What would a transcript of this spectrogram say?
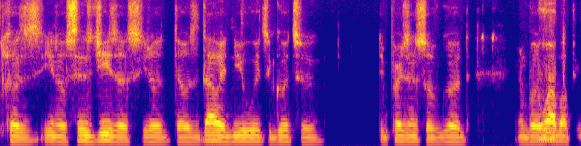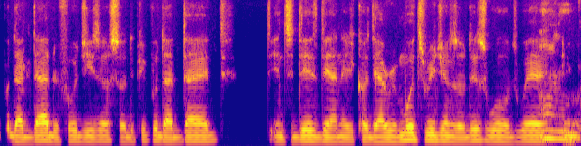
because you know since Jesus, you know there was now a new way to go to the presence of God. You know, but what mm. about people that died before Jesus or the people that died in today's day and age? Because there are remote regions of this world where mm.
